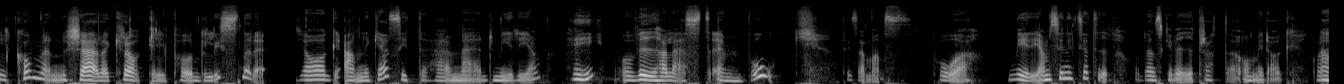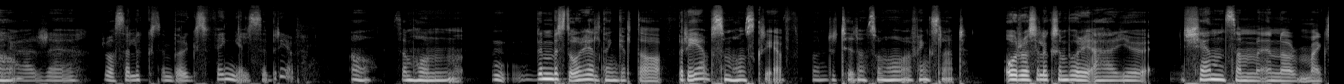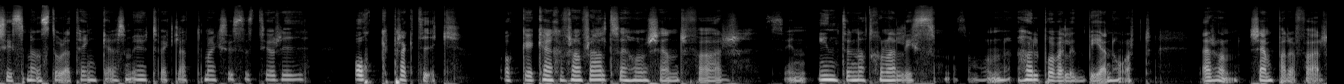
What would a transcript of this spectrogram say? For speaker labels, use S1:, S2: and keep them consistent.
S1: Välkommen kära Krakelpodd-lyssnare. Jag, Annika, sitter här med Miriam.
S2: Hej.
S1: Och vi har läst en bok tillsammans på Miriams initiativ. Och den ska vi prata om idag. Och
S2: Ja.
S1: det är eh, Rosa Luxemburgs fängelsebrev.
S2: Ja, som hon, den består helt enkelt av brev som hon skrev under tiden som hon var fängslad. Och Rosa Luxemburg är ju känd som en av marxismens stora tänkare som utvecklat marxistisk teori och praktik. Och eh, kanske framförallt så är hon känd för sin internationalism som hon höll på väldigt benhårt. Där hon kämpade för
